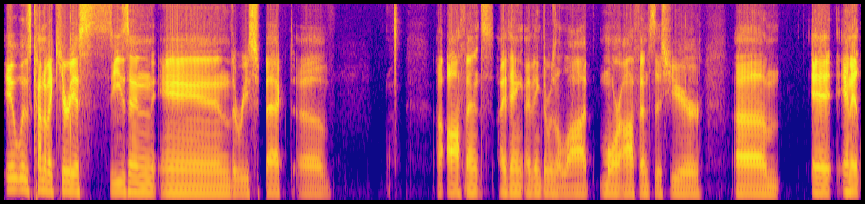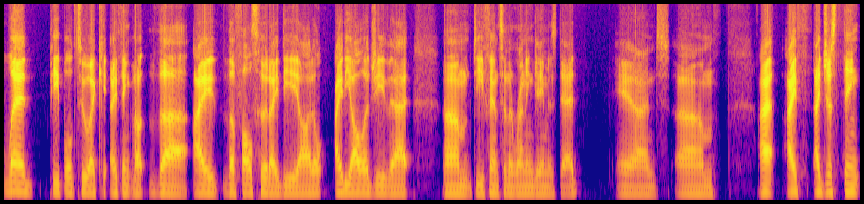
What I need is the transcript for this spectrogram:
it was kind of a curious season in the respect of uh, offense. I think I think there was a lot more offense this year. Um it and it led people to I, I think the the I the falsehood idea ideology that um defense in the running game is dead. And um I I I just think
